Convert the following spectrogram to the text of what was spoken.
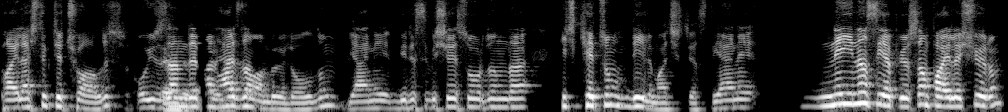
paylaştıkça çoğalır. O yüzden evet, de ben evet. her zaman böyle oldum. Yani birisi bir şey sorduğunda hiç ketum değilim açıkçası. Yani neyi nasıl yapıyorsam paylaşıyorum.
